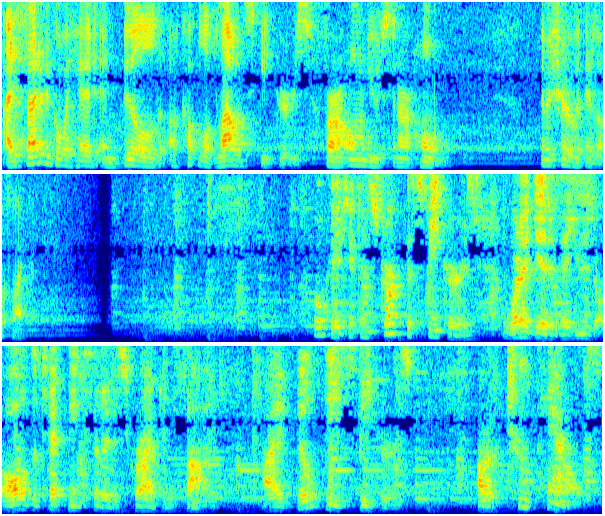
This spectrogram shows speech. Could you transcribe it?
I decided to go ahead and build a couple of loudspeakers for our own use in our home. Let me show you what they look like. Okay, to construct the speakers, what I did is I used all of the techniques that I described inside. I built these speakers out of two panels.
